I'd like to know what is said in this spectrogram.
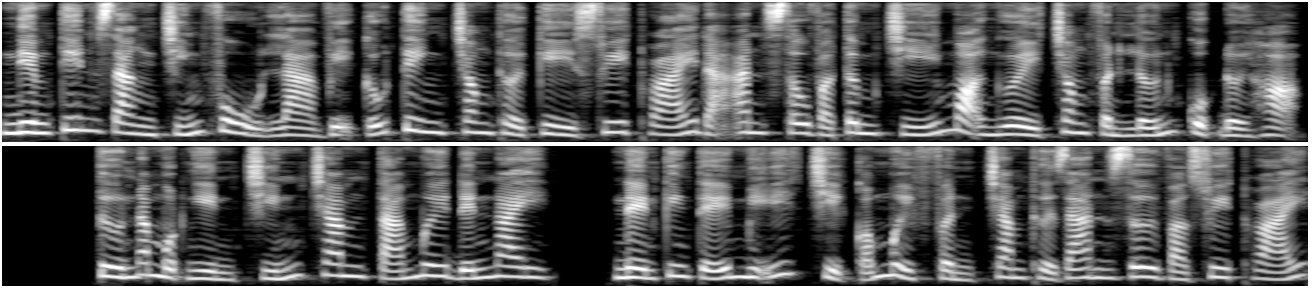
Niềm tin rằng chính phủ là vị cứu tinh trong thời kỳ suy thoái đã ăn sâu vào tâm trí mọi người trong phần lớn cuộc đời họ. Từ năm 1980 đến nay, nền kinh tế Mỹ chỉ có 10% thời gian rơi vào suy thoái,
